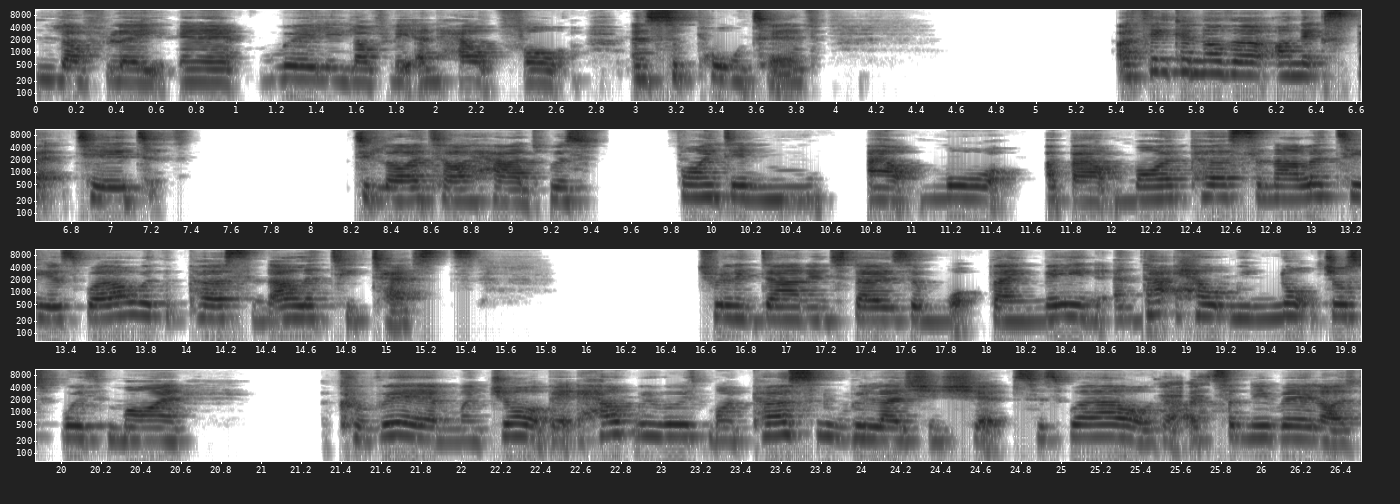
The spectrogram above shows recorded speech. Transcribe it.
lovely in it really lovely and helpful and supportive i think another unexpected delight I had was finding out more about my personality as well with the personality tests, drilling down into those and what they mean. And that helped me not just with my career and my job, it helped me with my personal relationships as well. That I suddenly realized,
